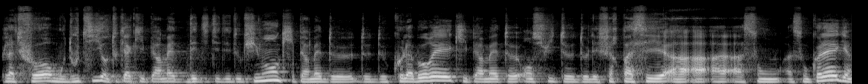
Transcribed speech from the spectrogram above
plateformes ou d'outils, en tout cas, qui permettent d'éditer des documents, qui permettent de, de, de, collaborer, qui permettent ensuite de les faire passer à, à, à son, à son collègue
